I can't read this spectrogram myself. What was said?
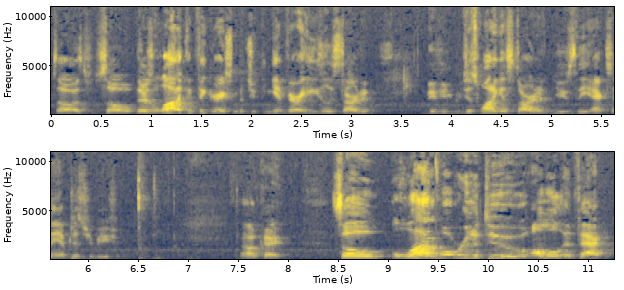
So, so there's a lot of configuration, but you can get very easily started. If you just want to get started, use the XAMPP distribution. Okay, so a lot of what we're going to do, almost, in fact,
